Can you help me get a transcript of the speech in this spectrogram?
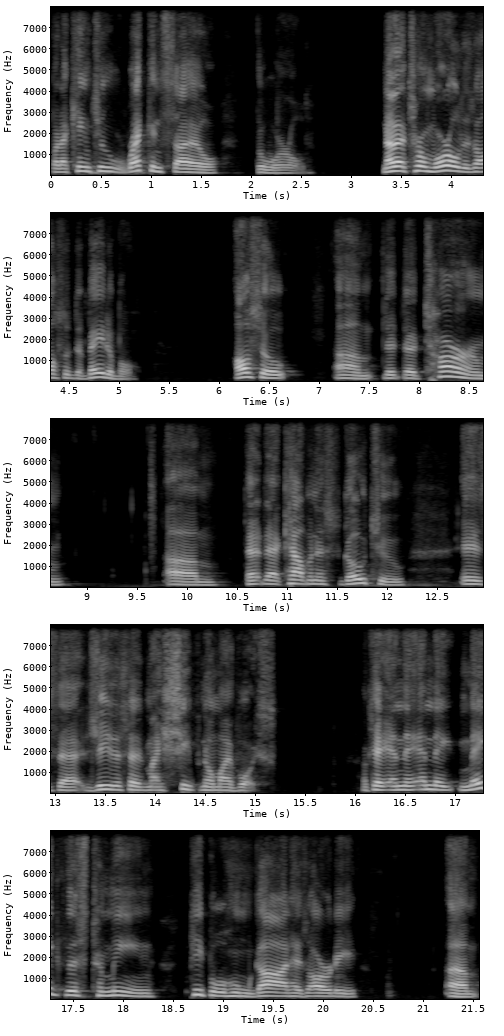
but I came to reconcile the world. Now, that term world is also debatable. Also, um, the, the term um, that, that Calvinists go to is that Jesus said, My sheep know my voice. Okay, and they and they make this to mean people whom God has already um,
